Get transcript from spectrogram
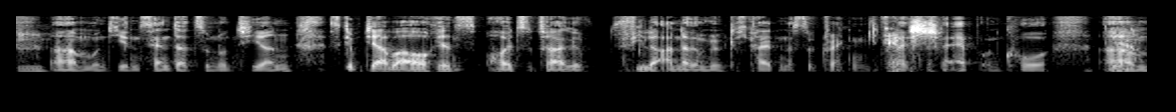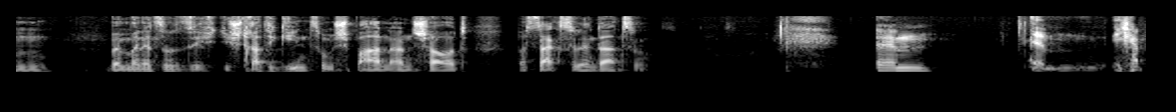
mhm. ähm, und jeden Center zu notieren. Es gibt ja aber auch jetzt heutzutage viele andere Möglichkeiten, das zu tracken. Vielleicht Apps. mit einer App und Co. Ja. Ähm, wenn man jetzt so sich die Strategien zum Sparen anschaut, was sagst du denn dazu? Ähm, ähm, ich habe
